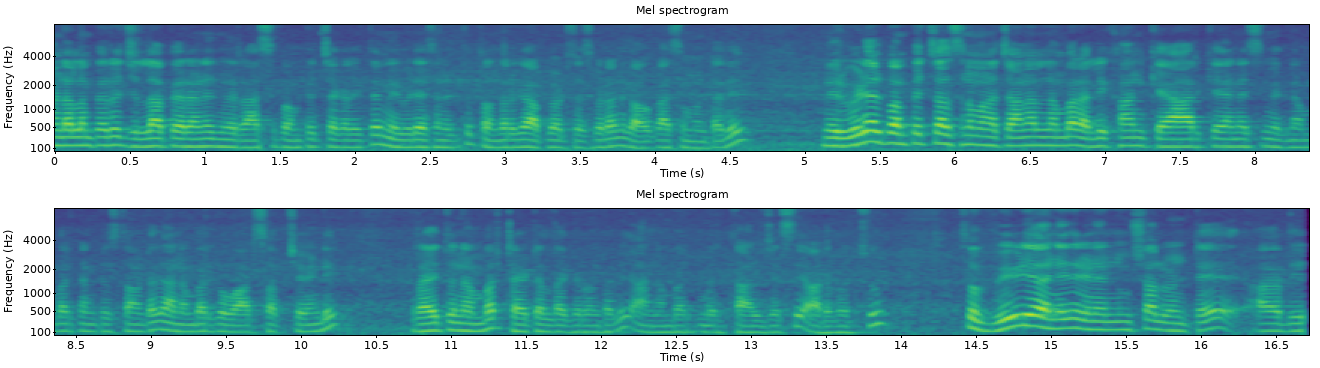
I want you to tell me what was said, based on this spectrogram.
మండలం పేరు జిల్లా పేరు అనేది మీరు రాసి పంపించగలిగితే మీ వీడియోస్ అనేది తొందరగా అప్లోడ్ చేసుకోవడానికి అవకాశం ఉంటుంది. మీరు వీడియోలు పంపించాల్సిన మన ఛానల్ నెంబర్ అలీఖాన్ కేఆర్కే అనేసి మీకు నెంబర్ కనిపిస్తూ ఉంటుంది. ఆ నెంబర్కి వాట్సాప్ చేయండి. రైతు నెంబర్ టైటిల్ దగ్గర ఉంటుంది. ఆ నెంబర్కి మీరు కాల్ చేసి అడగచ్చు. సో వీడియో అనేది రెండు నిమిషాలు ఉంటే అది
